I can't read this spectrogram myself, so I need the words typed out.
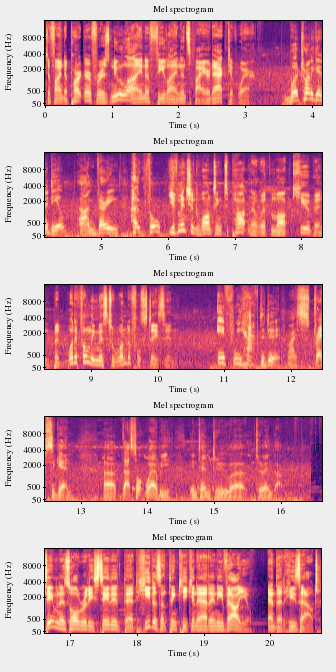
to find a partner for his new line of feline inspired activewear. We're trying to get a deal. I'm very hopeful. You've mentioned wanting to partner with Mark Cuban, but what if only Mr. Wonderful stays in? If we have to do it, I stress again, uh, that's not where we intend to, uh, to end up. Daymond has already stated that he doesn't think he can add any value and that he's out.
